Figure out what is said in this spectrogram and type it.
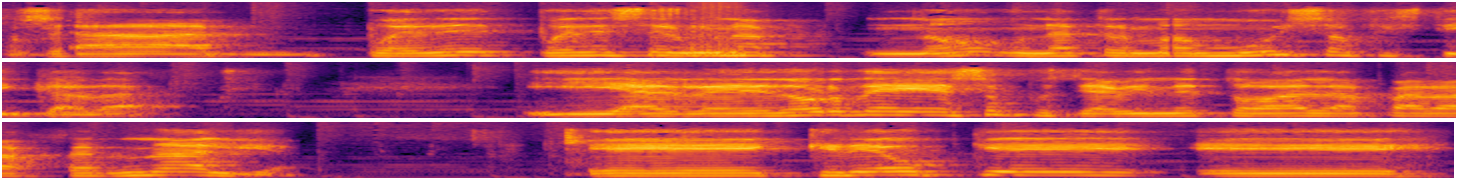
O sea, puede, puede ser una, ¿no? una trama muy sofisticada y alrededor de eso, pues ya viene toda la parafernalia. Eh, creo que, eh,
